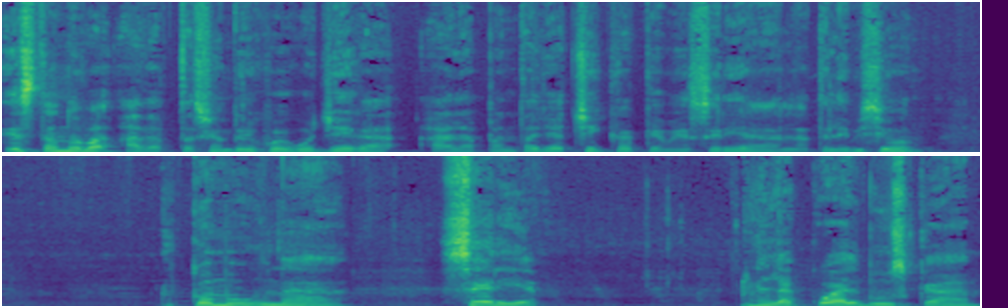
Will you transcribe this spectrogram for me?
Esta nueva adaptación del juego llega a la pantalla chica que sería la televisión como una serie en la cual busca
